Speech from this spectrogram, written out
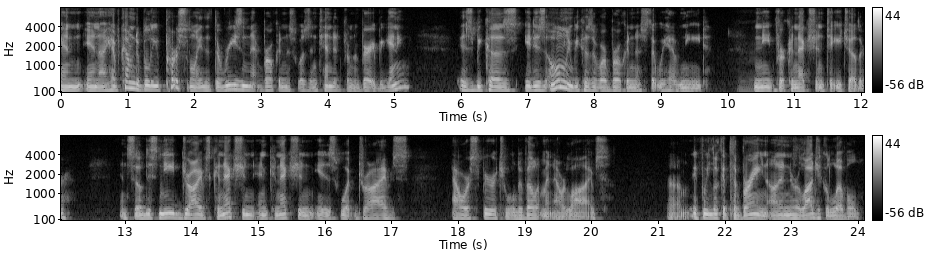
And, and I have come to believe personally that the reason that brokenness was intended from the very beginning is because it is only because of our brokenness that we have need mm. need for connection to each other. And so this need drives connection, and connection is what drives our spiritual development, our lives. Um, if we look at the brain on a neurological level,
